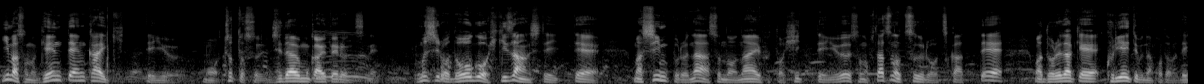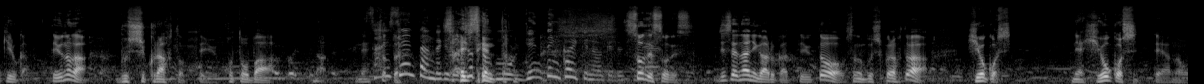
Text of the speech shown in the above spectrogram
今その原点回帰っていうもうちょっと時代を迎えてるんですね、むしろ道具を引き算していって、まあ、シンプルなそのナイフと火っていうその2つのツールを使って、まあ、どれだけクリエイティブなことができるかっていうのがブッシュクラフトっていう言葉なんね。最先端だけど最先端。原点回帰なわけです、ね、そうですそうです。実際何があるかっていうとそのブッシュクラフトは火起こし。ね火起こしってあの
